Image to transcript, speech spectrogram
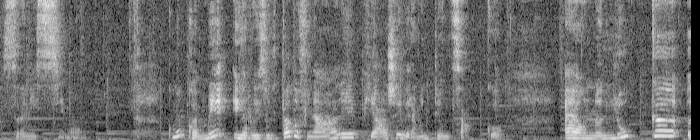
Stranissimo. Comunque a me il risultato finale piace veramente un sacco. È un look eh,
